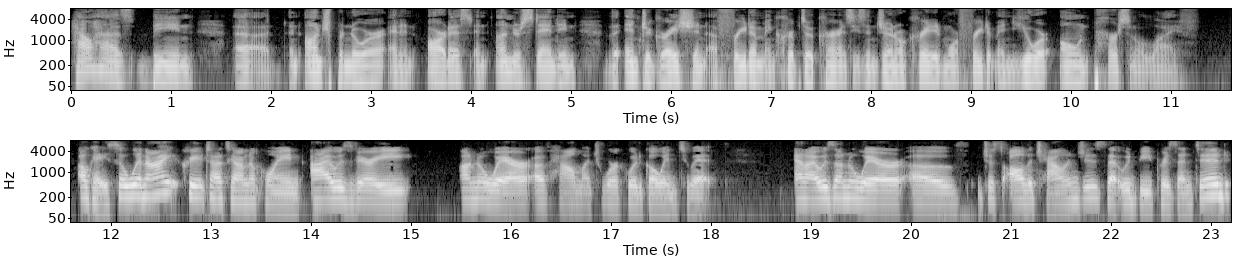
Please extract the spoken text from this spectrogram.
How has being uh, an entrepreneur and an artist and understanding the integration of freedom and cryptocurrencies in general created more freedom in your own personal life? Okay, so when I created Tatiana Coin, I was very unaware of how much work would go into it. And I was unaware of just all the challenges that would be presented.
